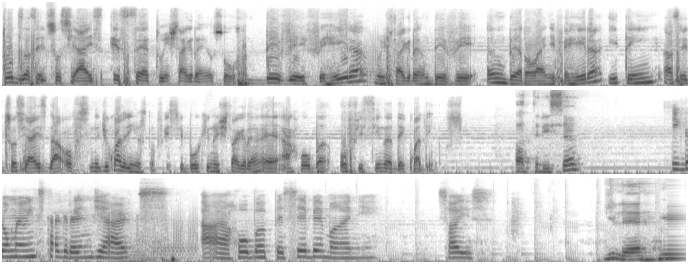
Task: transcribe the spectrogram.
todas as redes sociais, exceto o Instagram, eu sou DV Ferreira, no Instagram DV Underline Ferreira, e tem as redes sociais da Oficina de Quadrinhos, no Facebook e no Instagram é arroba Oficina de Quadrinhos. Patrícia. Sigam meu Instagram de artes, arroba PCBmoney. Só isso. Guilherme.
